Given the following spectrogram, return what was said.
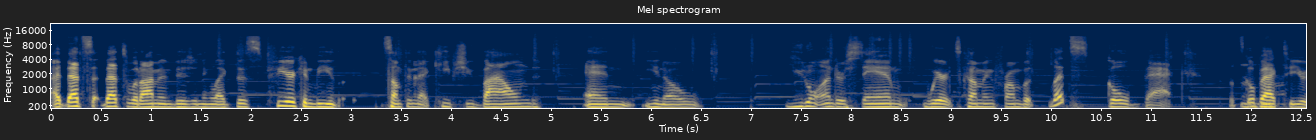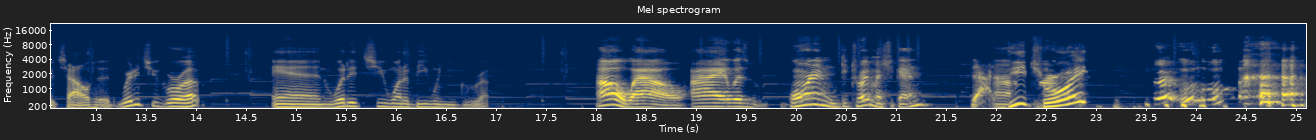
I, that's that's what i'm envisioning like this fear can be something that keeps you bound and you know you don't understand where it's coming from but let's go back. Let's go mm-hmm. back to your childhood. Where did you grow up and what did you want to be when you grew up? Oh wow. I was born in detroit michigan. Uh, Detroit.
